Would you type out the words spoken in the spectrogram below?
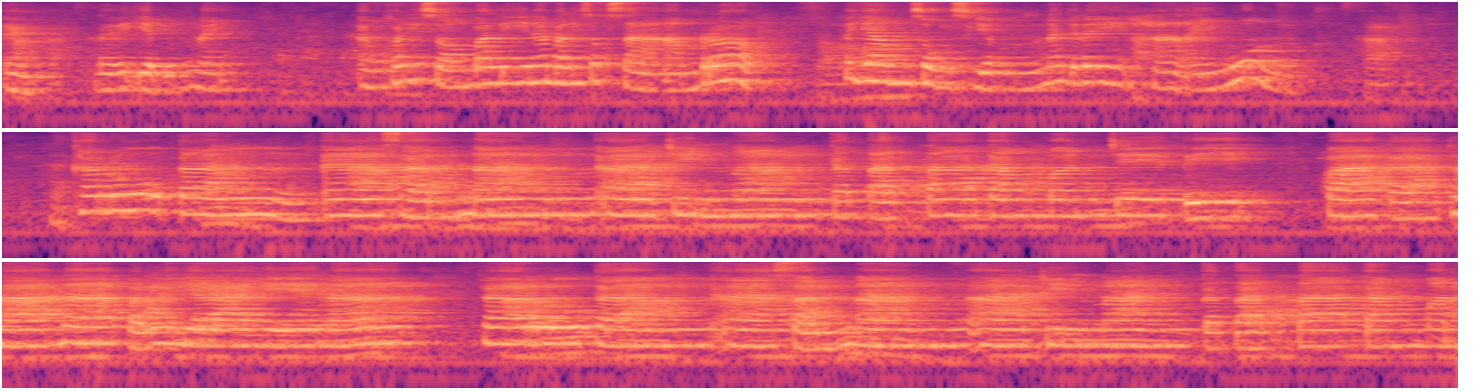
เออรายละเอียดอยู่ข้างในอะข้อที่สองบาลีนะบาลีสักสามรอบสอง พยายามส่งเสียงน่าจะได้หายง่วงครับคารุกันอาสันนัง อาจินนังกตัตตากรรมันเจติปากาธานาปริยาเยนะคารุกังอาสันนัง อาจินนังกตัตตากรรมัน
